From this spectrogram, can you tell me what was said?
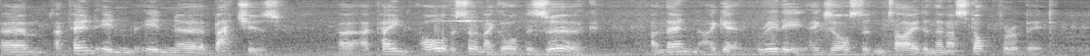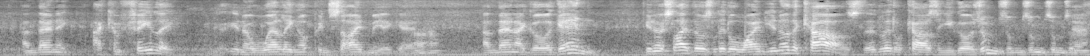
Um, I paint in in uh, batches. Uh, I paint. All of a sudden, I go berserk, and then I get really exhausted and tired, and then I stop for a bit, and then it, I can feel it, you know, welling up inside me again, Uh-huh. And then I go again. You know, it's like those little wind. You know the cars, the little cars that you go zoom zoom zoom zoom zoom. Yeah.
